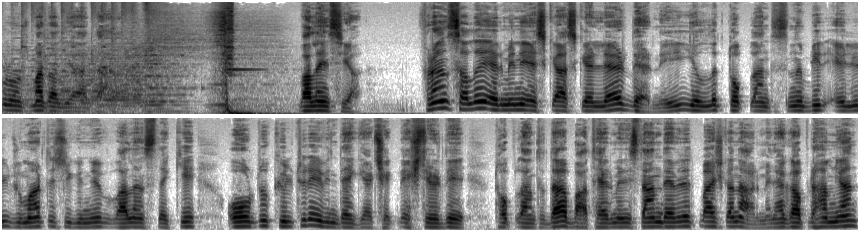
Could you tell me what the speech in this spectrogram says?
bronz madalya daha. Valencia Fransalı Ermeni Eski Askerler Derneği yıllık toplantısını 1 Eylül Cumartesi günü Valence'daki Ordu Kültür Evi'nde gerçekleştirdi. Toplantıda Batı Ermenistan Devlet Başkanı Armenek Abrahamyan,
